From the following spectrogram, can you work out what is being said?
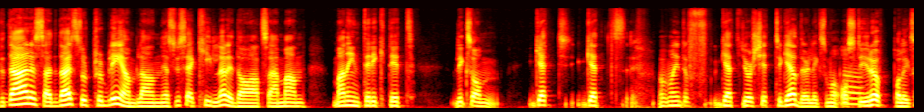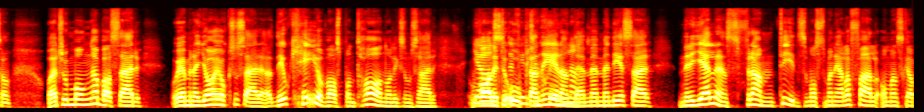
det där är så här, det där är ett stort problem bland, jag skulle säga killar idag, att så här, man, man inte riktigt liksom get, get, man inte get your shit together liksom och, och styr upp och liksom, och jag tror många bara så här och jag menar jag är också så här, det är okej att vara spontan och liksom så här och Ja, vara lite en oplanerande, men, men det är så här när det gäller ens framtid så måste man i alla fall, om man ska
